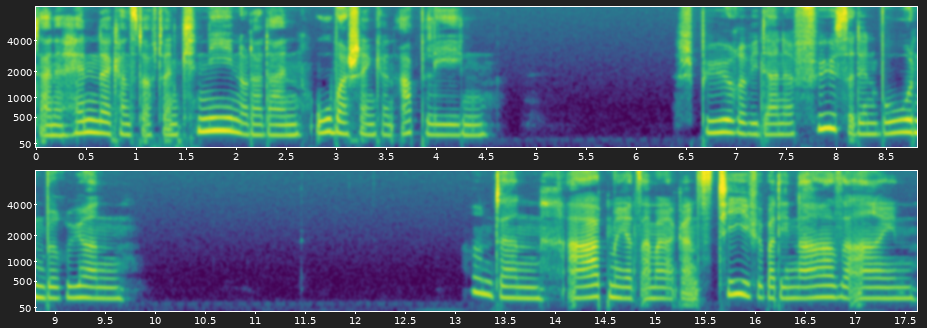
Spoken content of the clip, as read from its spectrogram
Deine Hände kannst du auf deinen Knien oder deinen Oberschenkeln ablegen Spüre, wie deine Füße den Boden berühren. Und dann atme jetzt einmal ganz tief über die Nase ein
